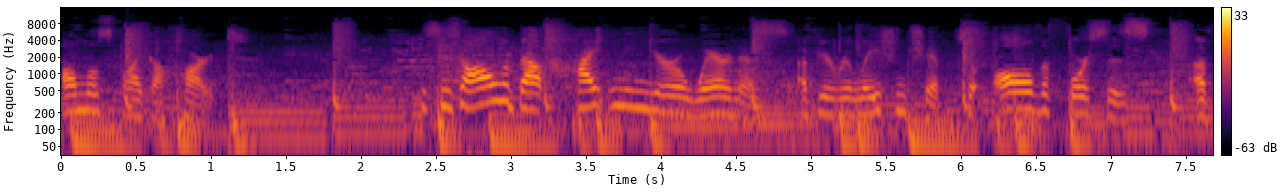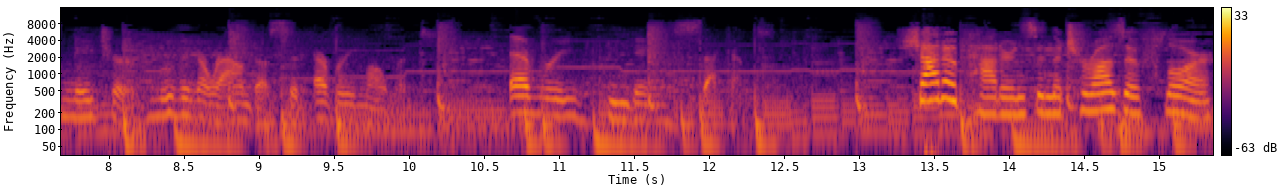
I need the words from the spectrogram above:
almost like a heart. This is all about heightening your awareness of your relationship to all the forces of nature moving around us at every moment, every beating second. Shadow patterns in the terrazzo floor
